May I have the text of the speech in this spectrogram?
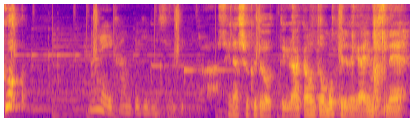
うわはい完璧です。セナ食堂っていうアカウントを持ってる時ありますね。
